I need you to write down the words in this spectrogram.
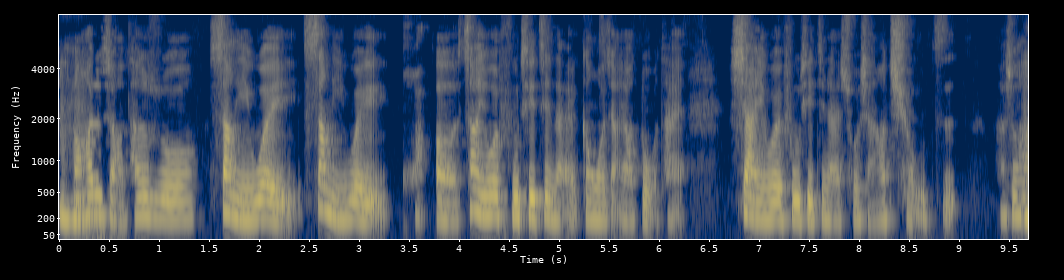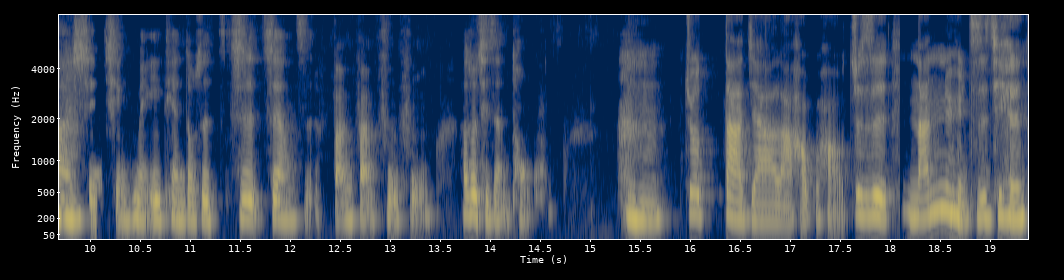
然后他就想，他就说上一位上一位呃上一位夫妻进来跟我讲要堕胎，下一位夫妻进来说想要求子。他说他的心情每一天都是这这样子反反复复。他说其实很痛苦。嗯，就大家啦，好不好？就是男女之间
